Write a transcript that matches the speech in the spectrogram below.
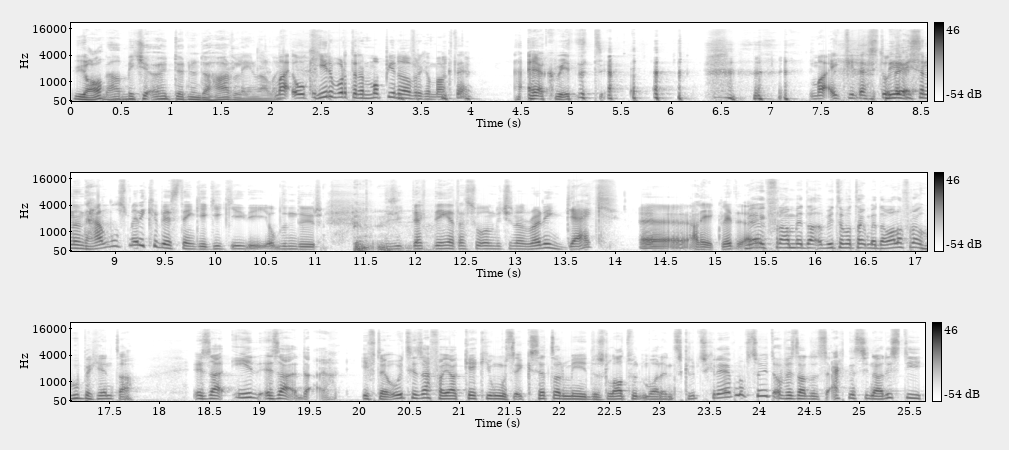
Ja. Wel een beetje uitturnende haarlijn wel. Hè. Maar ook hier wordt er een mopje over gemaakt, hè. Ja, ik weet het. Ja. Maar ik vind dat, sto- Nee. dat is een handelsmerk geweest, denk ik, ik die op den deur. Dus ik dacht, denk dat dat zo'n beetje een running gag... eh allee, ik weet het. Nee, ik vraag me dat, weet je wat ik me dat wel afvraag? Hoe begint dat? Is dat, één, is dat, dat- heeft hij ooit gezegd van ja, kijk jongens, ik zit ermee, dus laten we het maar in het script schrijven of zoiets? Of is dat dus echt een scenarist die.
